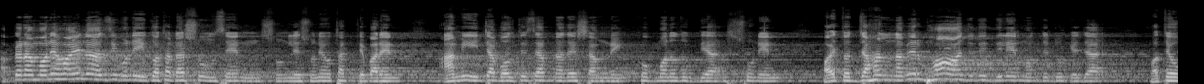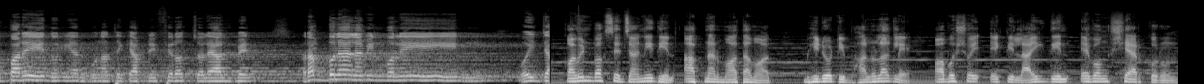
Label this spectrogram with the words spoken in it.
আপনারা মনে হয় না জীবনে এই কথাটা শুনছেন? শুনলে শুনেও থাকতে পারেন। আমি এটা বলতেছি আপনাদের সামনে, খুব মনোযোগ দিয়া শুনেন। হয়তো জাহান নামের ভয় যদি দিলের মধ্যে ঢুকে যায়, হতেও পারে দুনিয়ার গুণা থেকে আপনি ফেরত চলে আসবেন। রব্বুল আলমিন বলেন, ওই কমেন্ট বক্সে জানিয়ে দিন আপনার মতামত। ভিডিওটি ভালো লাগলে অবশ্যই একটি লাইক দিন এবং শেয়ার করুন।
